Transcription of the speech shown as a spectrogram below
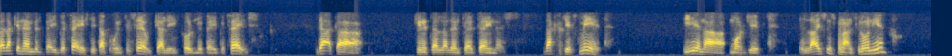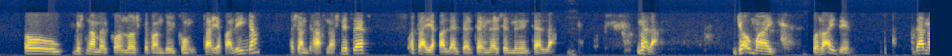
Mela kien hemm il-baby face li tafu inti sew ċali jkun mi baby face. Daka kien itella l-entertainers. Dak kif miet jiena morġibt il-license minn għand l-union u biex nagħmel kollox kif għandu jkun tajjeb għalija għax għandi ħafna x'nitref u tajjeb għall-entertainers il min intella. Mela, Joe Mike u Lajdi dan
